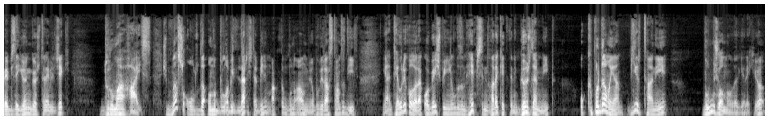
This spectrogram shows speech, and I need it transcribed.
ve bize yön gösterebilecek duruma haiz. Şimdi nasıl oldu da onu bulabildiler? İşte benim aklım bunu almıyor. Bu bir rastlantı değil. Yani teorik olarak o 5000 yıldızın hepsinin hareketlerini gözlemleyip o kıpırdamayan bir taneyi bulmuş olmaları gerekiyor.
